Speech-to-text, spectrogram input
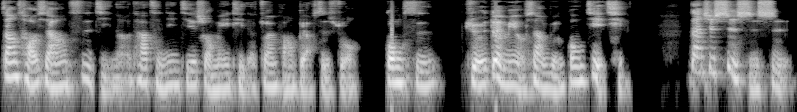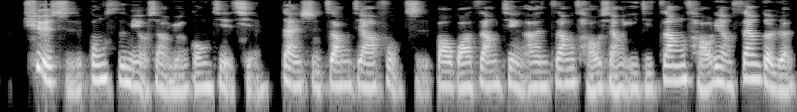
张朝祥自己呢，他曾经接受媒体的专访，表示说，公司绝对没有向员工借钱。但是事实是，确实公司没有向员工借钱，但是张家父子，包括张建安、张朝祥以及张朝亮三个人，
